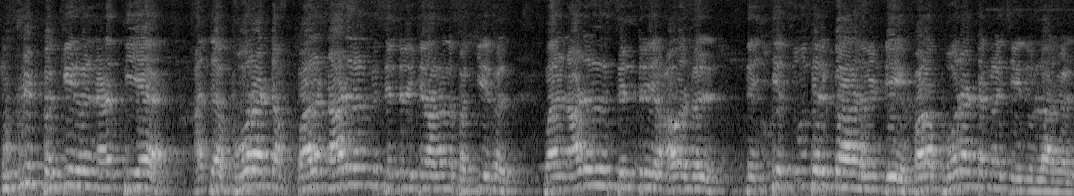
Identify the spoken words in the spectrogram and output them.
முஸ்லிம் பக்கீர்கள் நடத்திய அந்த போராட்டம் பல நாடுகளுக்கு சென்றிருக்கிறார்கள் அந்த பக்கீர்கள். பல நாடுகளுக்கு சென்று அவர்கள் இந்த இந்திய சுதந்திரக்காக வேண்டி பல போராட்டங்களை செய்துள்ளார்கள்.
